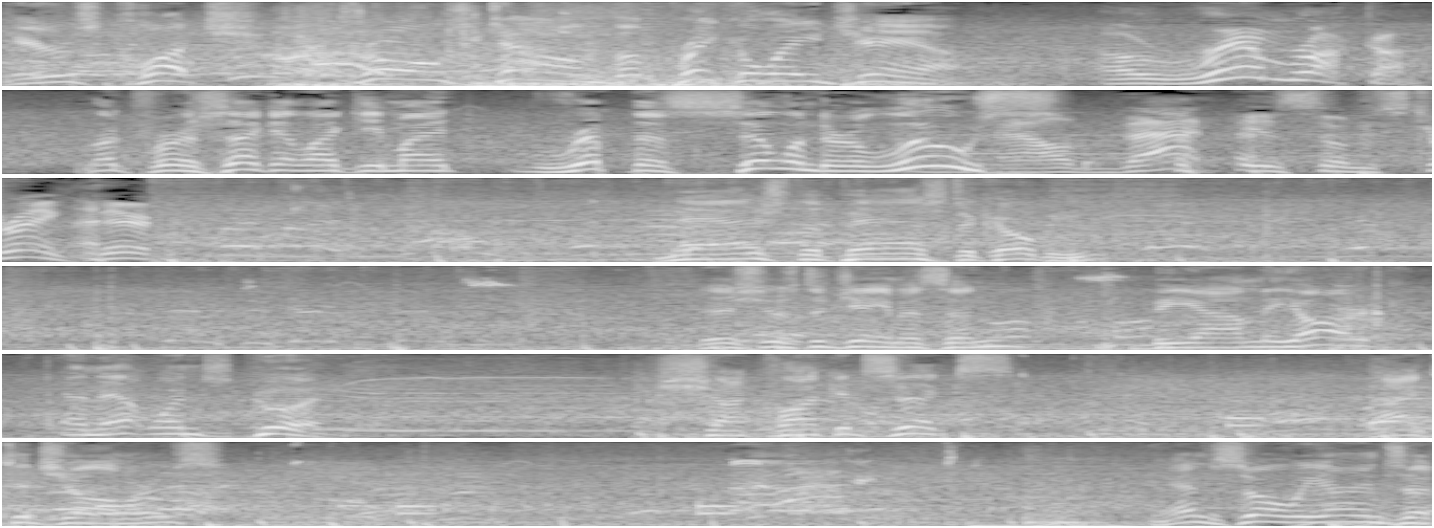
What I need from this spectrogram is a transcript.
Here's Clutch. Throws down the breakaway jam. A rim rocker. Look for a second like he might rip the cylinder loose. Now that is some strength there. Nash the pass to Kobe. Dishes to Jamison. Beyond the arc. And that one's good. Shot clock at six. Back to Chalmers. And so he earns a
